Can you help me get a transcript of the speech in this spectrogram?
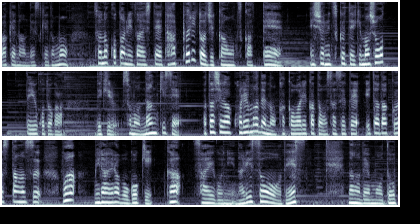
わけなんですけどもそのことに対してたっぷりと時間を使って一緒に作っていきましょうっていうことができる。その難期生私がこれまでの関わり方をさせていただくスタンスは未来ラボ5期が最後になりそうです。なのでもうどっ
